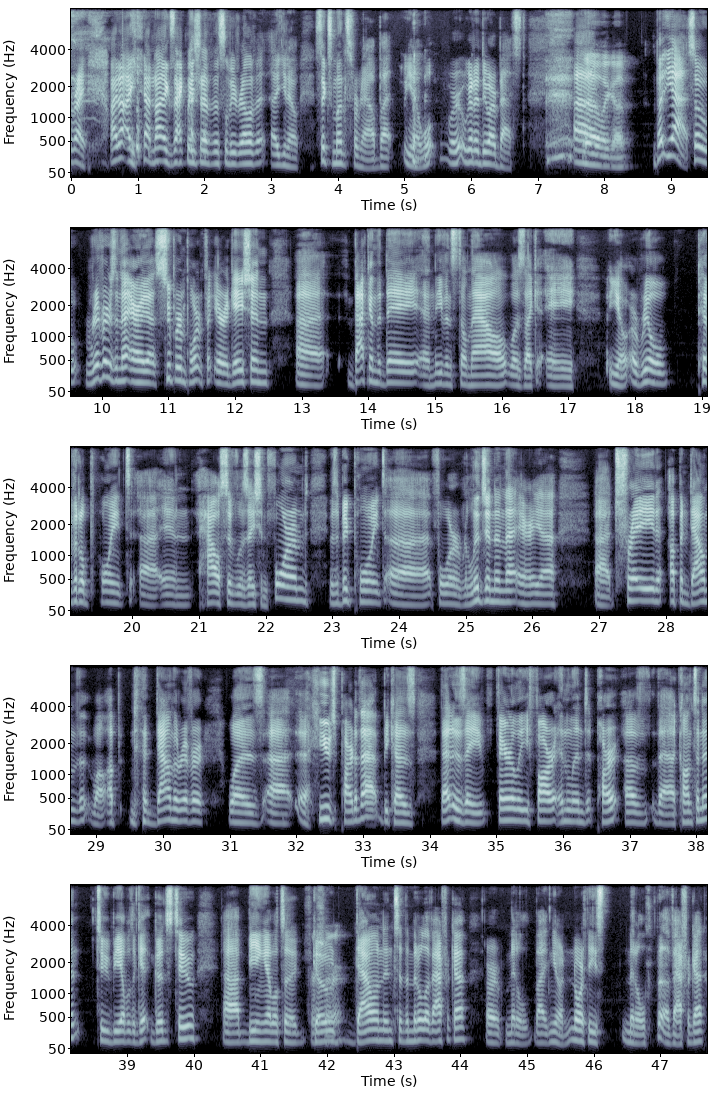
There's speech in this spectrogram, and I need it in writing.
right. I don't, I'm not exactly sure that this will be relevant. Uh, you know, six months from now, but you know, we'll, we're we're gonna do our best. Um, oh my god. But yeah, so rivers in that area super important for irrigation. Uh, back in the day, and even still now, was like a you know a real pivotal point uh, in how civilization formed. It was a big point uh, for religion in that area. Uh, trade up and down the well up down the river was uh, a huge part of that because that is a fairly far inland part of the continent to be able to get goods to. Uh, being able to for go sure. down into the middle of Africa or middle, you know, northeast middle of Africa.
